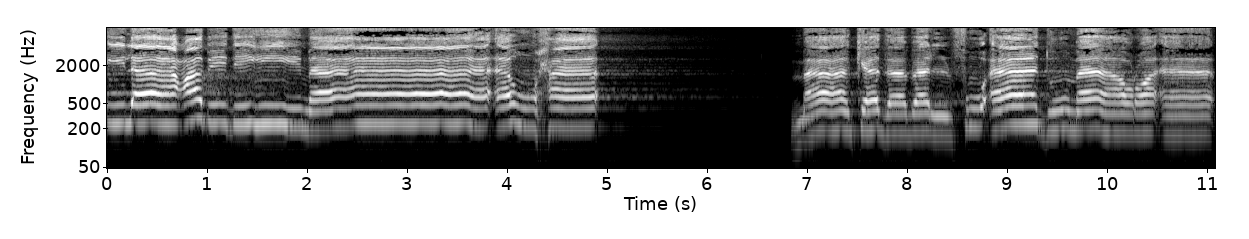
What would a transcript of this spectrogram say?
إلى عبده ما أوحى. ما كذب الفؤاد ما رأى.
